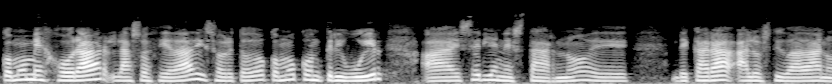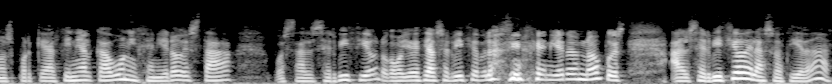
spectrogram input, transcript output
cómo mejorar la sociedad y sobre todo cómo contribuir a ese bienestar, ¿no? De, cara a los ciudadanos, porque al fin y al cabo un ingeniero está, pues al servicio, como yo decía, al servicio de los ingenieros, ¿no? Pues al servicio de la sociedad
